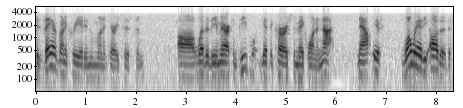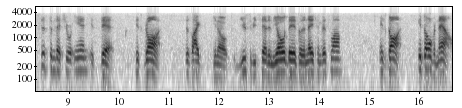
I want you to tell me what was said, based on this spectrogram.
is they are going to create a new monetary system, uh, whether the American people get the courage to make one or not. Now, if one way or the other, the system that you're in is dead. It's gone. Just like, you know, used to be said in the old days of the Nation of Islam, it's gone. It's over now.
